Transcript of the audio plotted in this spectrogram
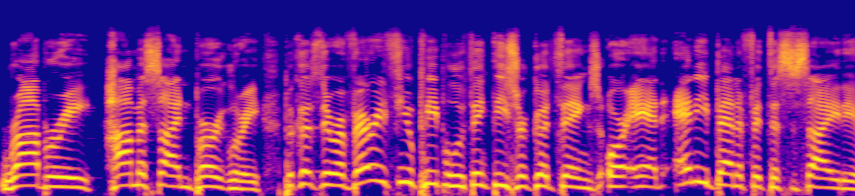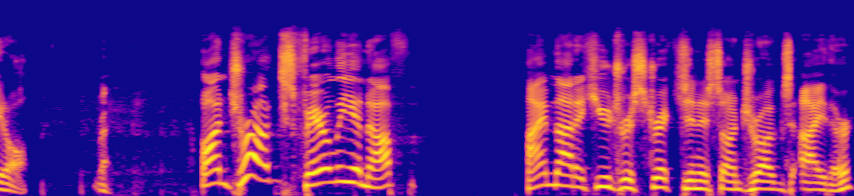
robbery, homicide, and burglary because there are very few people who think these are good things or add any benefit to society at all. Right. On drugs, fairly enough, I'm not a huge restrictionist on drugs either.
